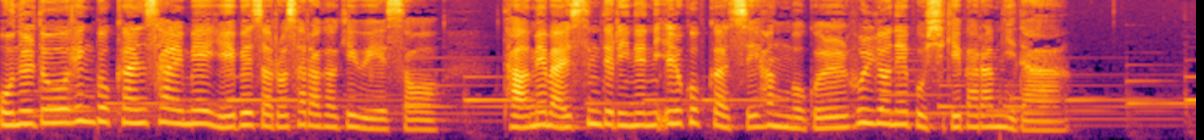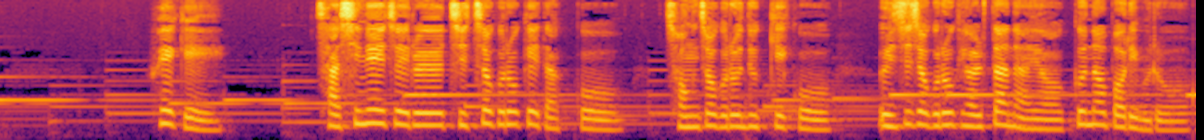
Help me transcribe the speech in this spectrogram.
오늘도 행복한 삶의 예배자로 살아가기 위해서 다음에 말씀드리는 일곱 가지 항목을 훈련해 보시기 바랍니다. 회개. 자신의 죄를 지적으로 깨닫고 정적으로 느끼고 의지적으로 결단하여 끊어버림으로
